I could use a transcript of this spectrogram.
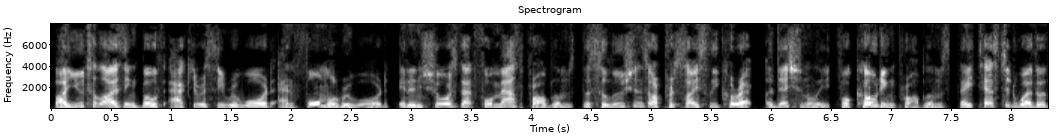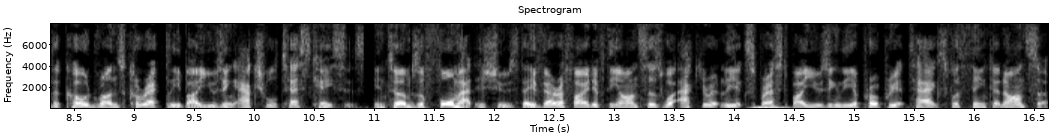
By utilizing both accuracy reward and format reward, it ensures that for math problems, the solutions are precisely correct. Additionally, for coding problems, they tested whether the code runs correctly by using actual test cases. In terms of format issues, they verified if the answers were accurately expressed by using the appropriate tags for think and answer.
